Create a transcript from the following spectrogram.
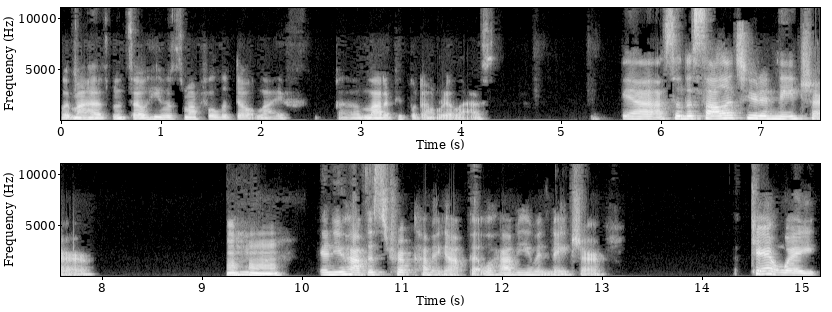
with my husband, so he was my full adult life. Uh, a lot of people don't realize. Yeah. So the solitude in nature. Mm-hmm. and you have this trip coming up that will have you in nature. Can't wait.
